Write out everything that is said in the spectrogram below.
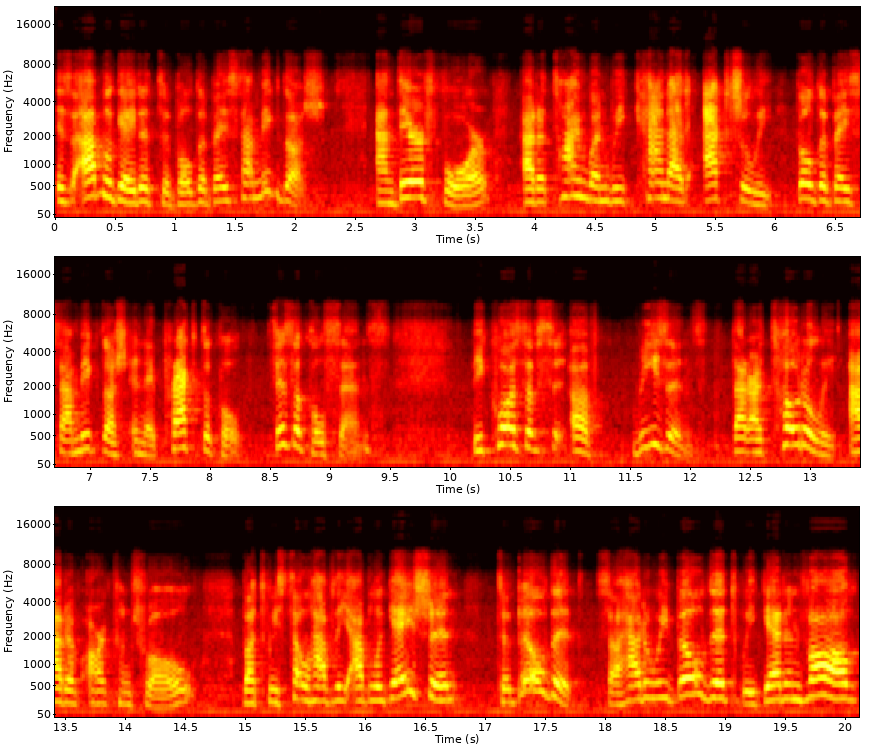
is obligated to build a Beis Hamikdash. And therefore, at a time when we cannot actually build a Beis Hamikdash in a practical, physical sense, because of, of reasons that are totally out of our control, but we still have the obligation to build it. So how do we build it? We get involved,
